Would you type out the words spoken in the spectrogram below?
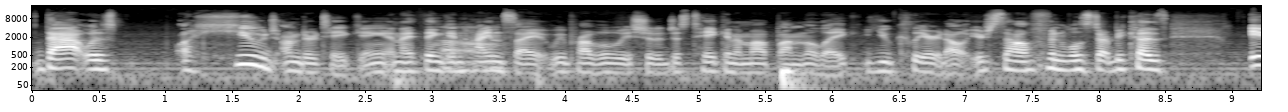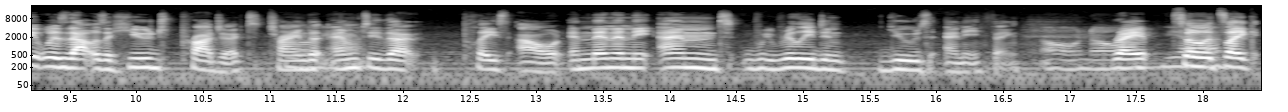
that was a huge undertaking. And I think in Uh-oh. hindsight, we probably should have just taken them up on the like, you clear it out yourself, and we'll start because it was that was a huge project trying Oh, to yeah. empty that place out, and then in the end, we really didn't use anything Oh no. right? So it's like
